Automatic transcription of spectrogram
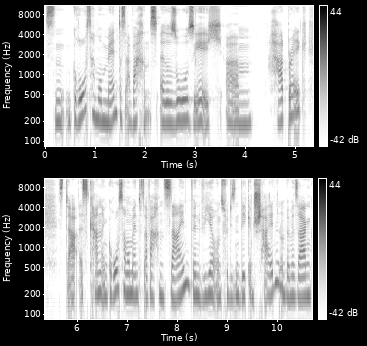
es ist ein großer Moment des Erwachens. Also so sehe ich ähm, Heartbreak. Es, da, es kann ein großer Moment des Erwachens sein, wenn wir uns für diesen Weg entscheiden und wenn wir sagen,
